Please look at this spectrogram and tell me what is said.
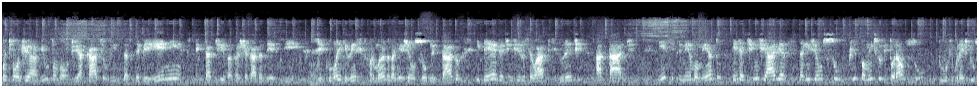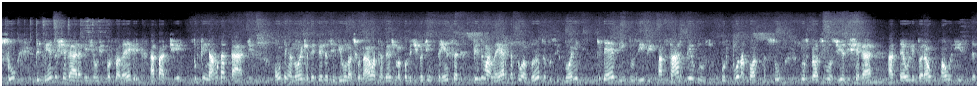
Muito bom dia, Milton. Bom dia, Cássio, ouvintes da CBN. Expectativa para a chegada desse ciclone que vem se formando na região sul do estado e deve atingir o seu ápice durante a tarde. Nesse primeiro momento, ele atinge áreas da região sul, principalmente do litoral sul do Rio Grande do Sul, devendo chegar à região de Porto Alegre a partir do final da tarde. Ontem à noite, a Defesa Civil Nacional, através de uma coletiva de imprensa, fez um alerta para o avanço do ciclone, que deve, inclusive, passar pelos, por toda a costa sul nos próximos dias e chegar até o litoral paulista.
